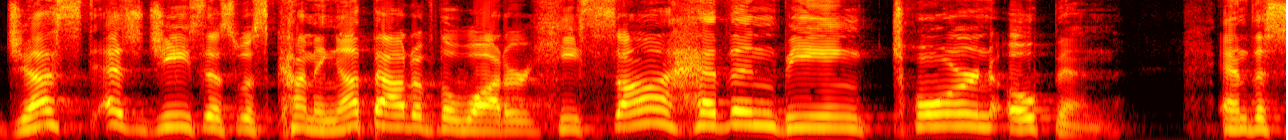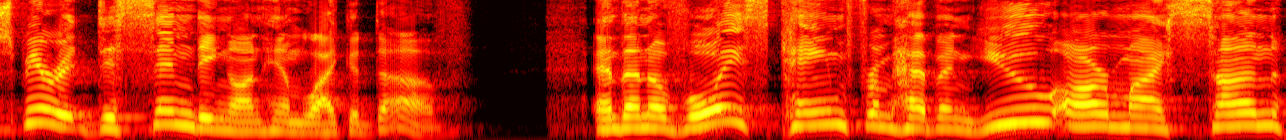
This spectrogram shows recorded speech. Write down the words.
Just as Jesus was coming up out of the water, he saw heaven being torn open and the Spirit descending on him like a dove. And then a voice came from heaven You are my Son,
